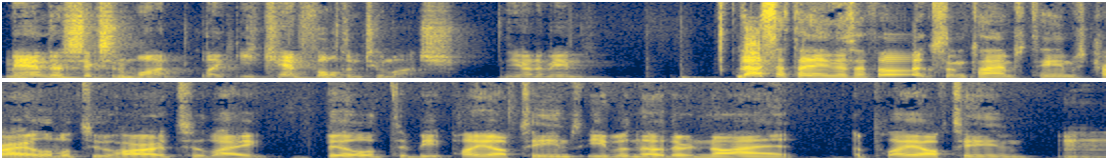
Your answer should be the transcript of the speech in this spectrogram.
man, they're six and one. Like you can't fault them too much. You know what I mean? That's the thing is I feel like sometimes teams try a little too hard to like build to beat playoff teams, even though they're not a playoff team. hmm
